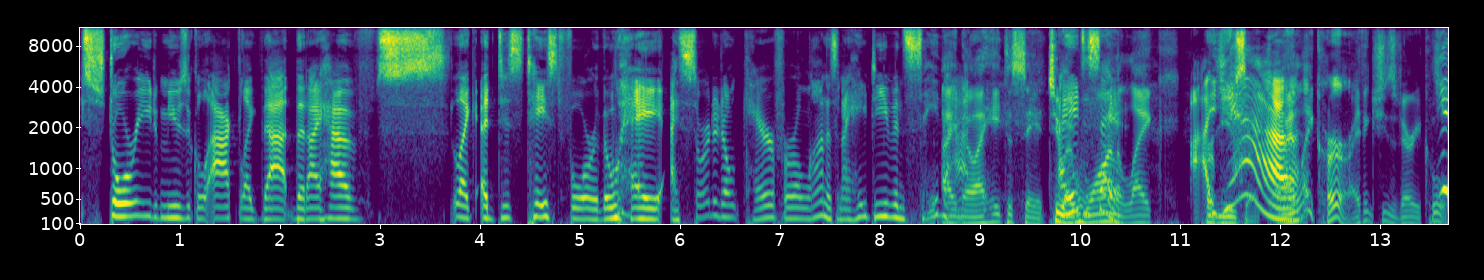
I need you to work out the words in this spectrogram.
storied musical act like that that I have like a distaste for the way I sort of don't care for Alanis and I hate to even say that. I know. I hate to say it too. I I, to want to like I- her music. And yeah. I like her. I think she's very cool. Yeah,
